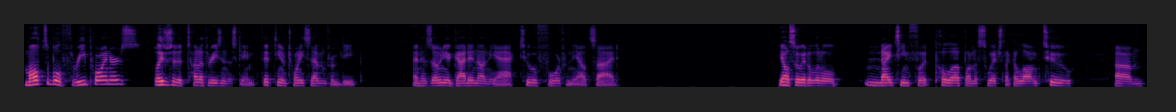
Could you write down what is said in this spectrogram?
Multiple three pointers. Blazers hit a ton of threes in this game, 15 of 27 from deep. And Hezonja got in on the act, 2 of 4 from the outside. He also hit a little 19 foot pull up on the switch, like a long two. Um,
